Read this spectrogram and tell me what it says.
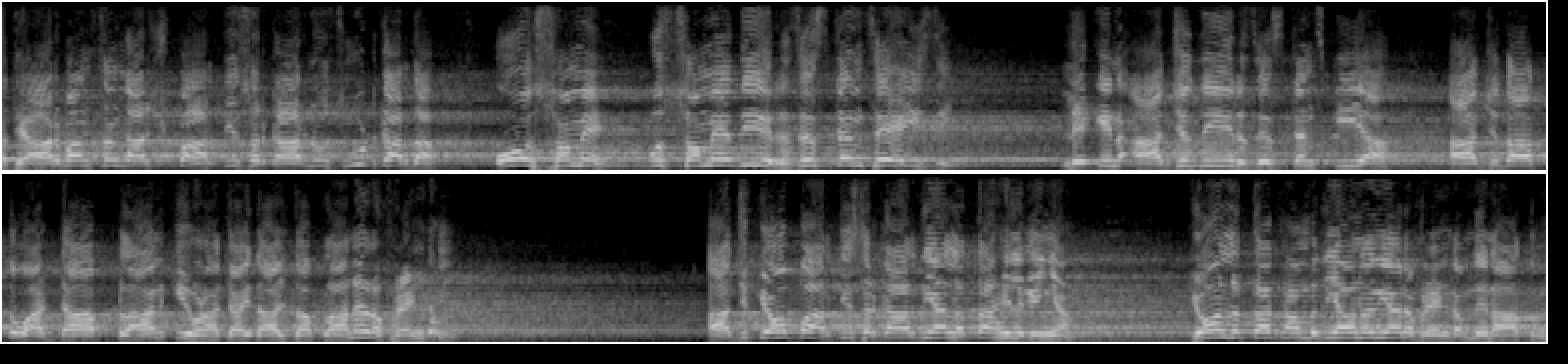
ਹਥਿਆਰਬੰਦ ਸੰਘਰਸ਼ ਭਾਰਤੀ ਸਰਕਾਰ ਨੂੰ ਸੂਟ ਕਰਦਾ। ਉਸ ਸਮੇਂ ਉਸ ਸਮੇਂ ਦੀ ਰੈਜ਼ਿਸਟੈਂਸ ਹੀ ਸੀ। ਲੇਕਿਨ ਅੱਜ ਦੀ ਰੈਜ਼ਿਸਟੈਂਸ ਕੀ ਆ? ਅੱਜ ਦਾ ਤੁਹਾਡਾ ਪਲਾਨ ਕੀ ਹੋਣਾ ਚਾਹੀਦਾ? ਅੱਜ ਦਾ ਪਲਾਨ ਹੈ ਰੈਫਰੈਂਡਮ ਅੱਜ ਕਿਉਂ ਭਾਰਤੀ ਸਰਕਾਰ ਦੀਆਂ ਲੱਤਾਂ ਹਿਲ ਗਈਆਂ? ਕਿਉਂ ਲੱਤਾਂ ਕੰਬਦੀਆਂ ਉਹਨਾਂ ਦੀਆਂ ਰੈਫਰੈਂਡਮ ਦੇ ਨਾਂ ਤੋਂ?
